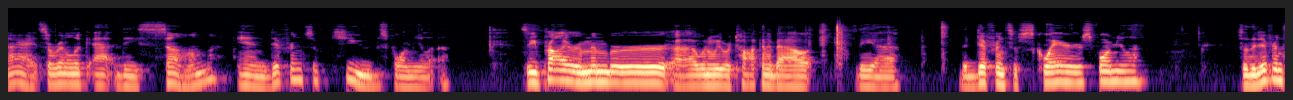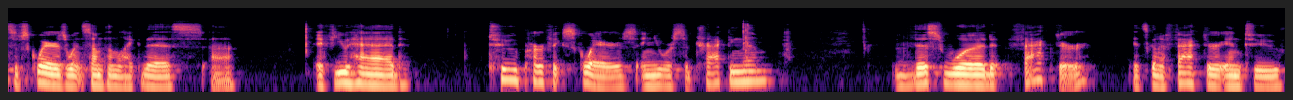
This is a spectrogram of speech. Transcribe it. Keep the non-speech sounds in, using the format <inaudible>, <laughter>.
All right, so we're going to look at the sum and difference of cubes formula. So you probably remember uh, when we were talking about the uh, the difference of squares formula. So the difference of squares went something like this. Uh, if you had two perfect squares and you were subtracting them, this would factor, it's going to factor into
